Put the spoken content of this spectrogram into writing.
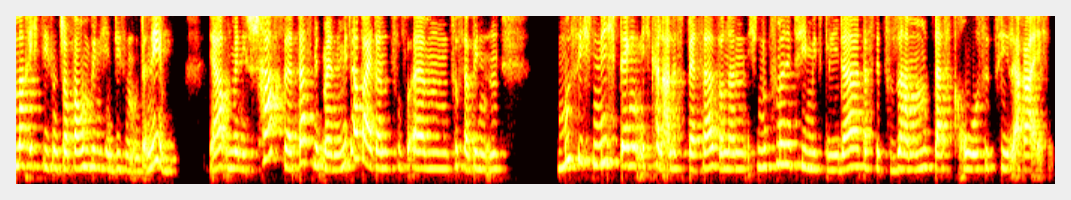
mache ich diesen Job? Warum bin ich in diesem Unternehmen? Ja, und wenn ich es schaffe, das mit meinen Mitarbeitern zu, ähm, zu verbinden, muss ich nicht denken, ich kann alles besser, sondern ich nutze meine Teammitglieder, dass wir zusammen das große Ziel erreichen.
